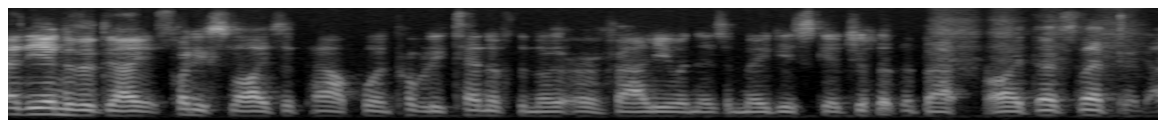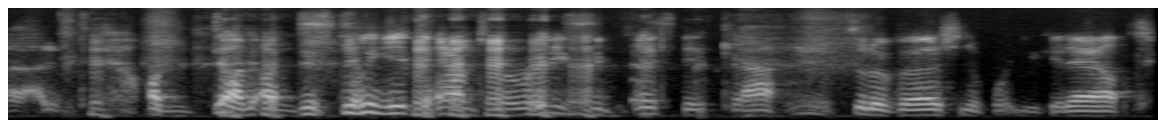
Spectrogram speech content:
at the end of the day, it's 20 slides of PowerPoint, probably 10 of them are of value, and there's a media schedule at the back, right? That's that. I'm, I'm, I'm distilling it down to a really simplistic uh, sort of version of what you get out.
